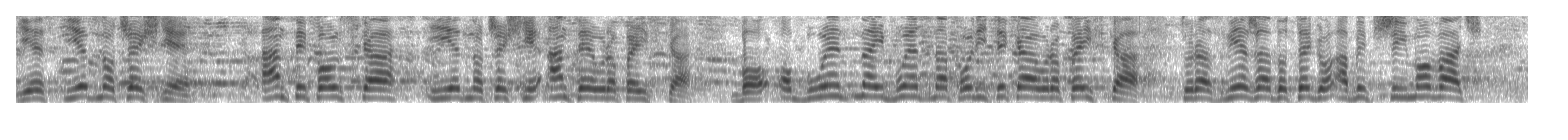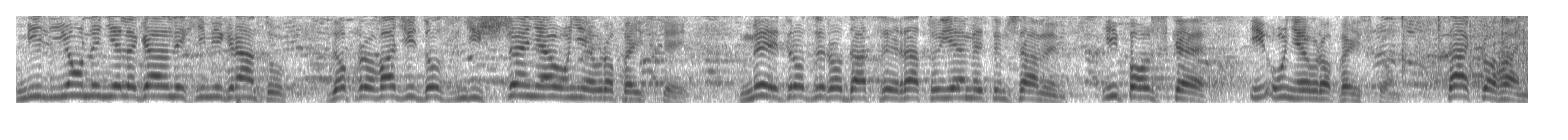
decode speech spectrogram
jest jednocześnie antypolska i jednocześnie antyeuropejska, bo obłędna i błędna polityka europejska, która zmierza do tego, aby przyjmować miliony nielegalnych imigrantów, doprowadzi do zniszczenia Unii Europejskiej. My, drodzy rodacy, ratujemy tym samym i Polskę, i Unię Europejską. Tak, kochani.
